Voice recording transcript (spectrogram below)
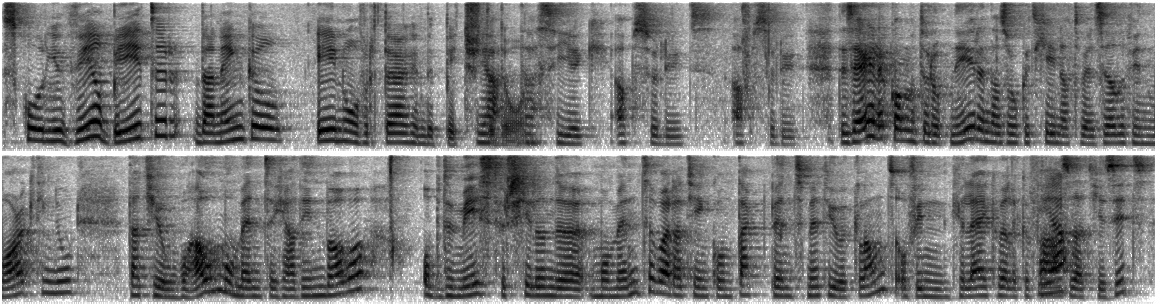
scoor je veel beter dan enkel één overtuigende pitch te doen. Ja, dat zie ik. Absoluut. Absoluut. Dus eigenlijk komt het erop neer, en dat is ook hetgeen dat wij zelf in marketing doen, dat je wow-momenten gaat inbouwen op de meest verschillende momenten waar dat je in contact bent met je klant of in gelijk welke fase dat je zit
